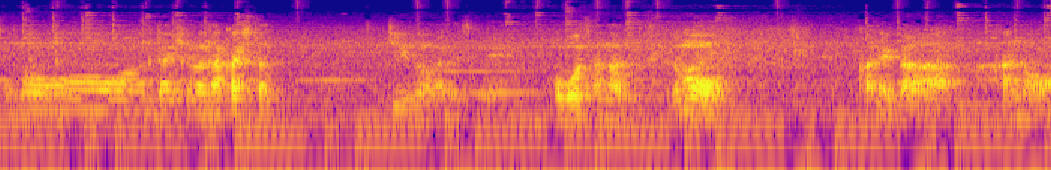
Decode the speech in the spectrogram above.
その代表の中下っていうのがですねお坊さんなんですけども彼があの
